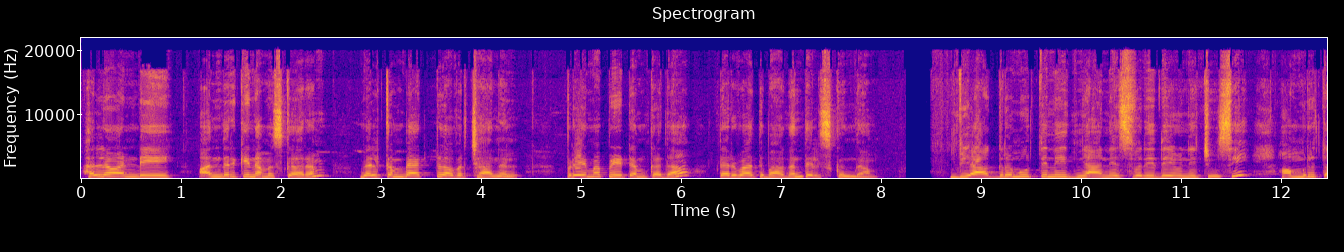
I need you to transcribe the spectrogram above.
హలో అండి అందరికీ నమస్కారం. Welcome back to our channel. ప్రేమపీఠం కథ తర్వాతి భాగం తెలుసుకుందాం. వ్యాఘ్రమూర్తిని జ్ఞానేశ్వరి దేవిని చూసి అమృత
